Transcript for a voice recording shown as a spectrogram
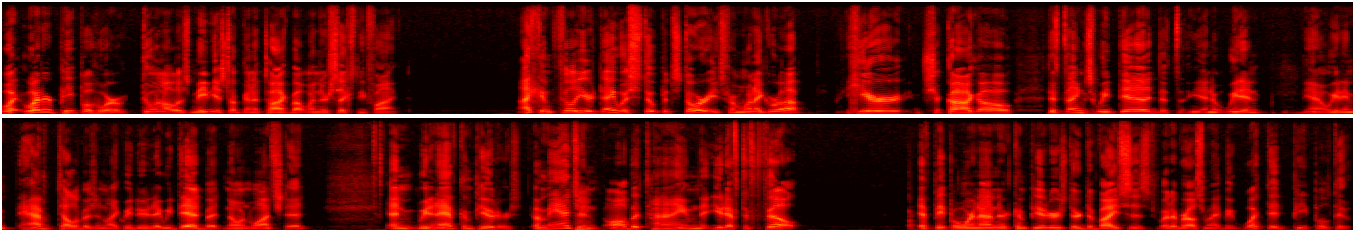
What What are people who are doing all this media stuff going to talk about when they're 65? I can fill your day with stupid stories from when I grew up here, Chicago, the things we did. The th- you know, we didn't, you know, we didn't have television like we do today. We did, but no one watched it, and we didn't have computers. Imagine all the time that you'd have to fill if people weren't on their computers, their devices, whatever else it might be, what did people do?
